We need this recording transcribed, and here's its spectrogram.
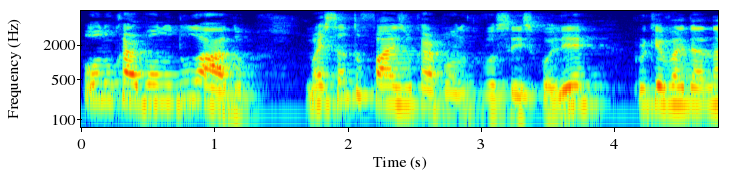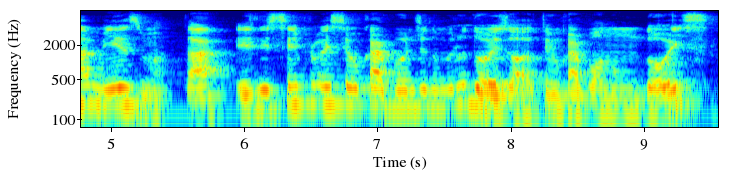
ou no carbono do lado. Mas tanto faz o carbono que você escolher, porque vai dar na mesma, tá? Ele sempre vai ser o carbono de número 2, ó. Eu tenho o carbono 1, 2,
